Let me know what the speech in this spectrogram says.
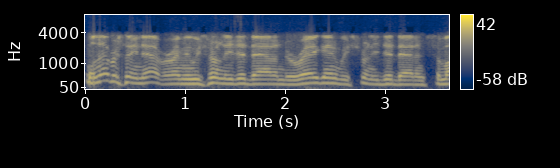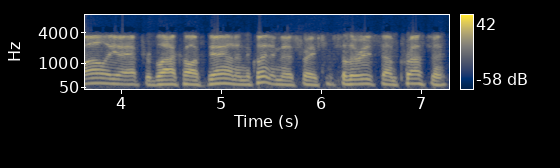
Well, never say never. I mean, we certainly did that under Reagan. We certainly did that in Somalia after Black Hawk Down in the Clinton administration. So there is some precedent.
